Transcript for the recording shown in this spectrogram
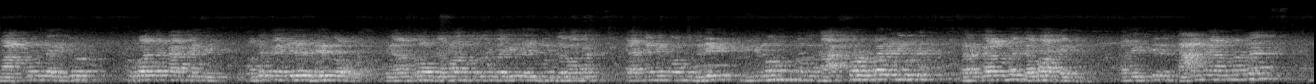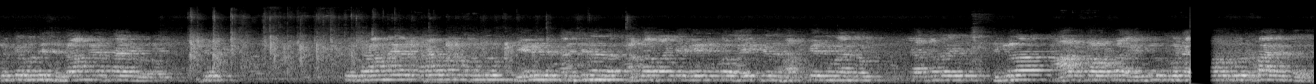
ನಾಲ್ಕುನೂರ ಐದು ರೂಪಾಯಿ ತನಕ ಆಗ್ತೈತಿ ಅದಕ್ಕೆ ಹೇಳು ಎರಡು ಸಾವಿರ ಜಮಾ ಮಾಡೋದಾಗಿ ಐದುನೂರು ಜಮಾ ಯಾಕಂದ್ರೆ ಒಂದು ಮನೆಗೆ ಮಿನಿಮಮ್ ಒಂದು ನಾಲ್ಕು ಸಾವಿರ ರೂಪಾಯಿ ನಿಮಗೆ ಸರ್ಕಾರದ ಜಮಾ ಆಗ್ತೈತಿ ಅದಕ್ಕೆ ಕಾರಣ ಅಂದ್ರೆ ಮುಖ್ಯಮಂತ್ರಿ ಸಿದ್ದರಾಮಯ್ಯ ಸಾಹೇಬರು ಸಿದ್ದರಾಮಯ್ಯ ಸಾಹೇಬರ ಒಂದು ಏನಿದೆ ಕನಸಿನ ಅನ್ನಭಾಗ್ಯ ಏನಿತ್ತು ಐದು ಕೆ ಜಿ ಯಾಕಂದ್ರೆ ತಿಂಗಳ ಆರು ಸಾವಿರದ ಐನೂರು ಕೋಟಿ ರೂಪಾಯಿ ಆಗುತ್ತದೆ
